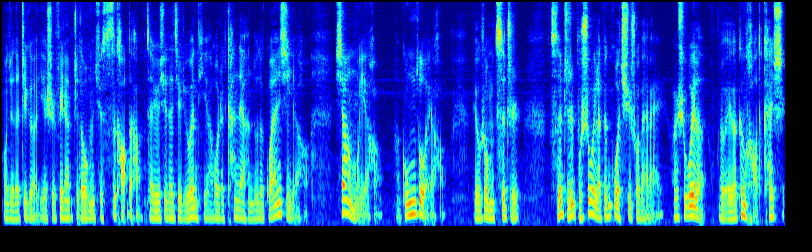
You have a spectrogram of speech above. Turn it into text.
我觉得这个也是非常值得我们去思考的哈。在尤其在解决问题啊，或者看待很多的关系也好，项目也好啊，工作也好，比如说我们辞职，辞职不是为了跟过去说拜拜，而是为了有一个更好的开始，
